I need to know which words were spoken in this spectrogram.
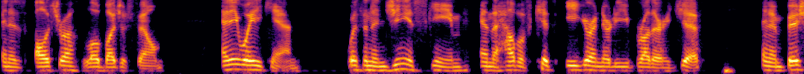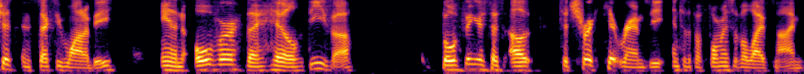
in his ultra low budget film any way he can. With an ingenious scheme and the help of Kit's eager and nerdy brother, Jiff, an ambitious and sexy wannabe, and an over the hill diva, Bowfinger sets out to trick Kit Ramsey into the performance of a lifetime.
